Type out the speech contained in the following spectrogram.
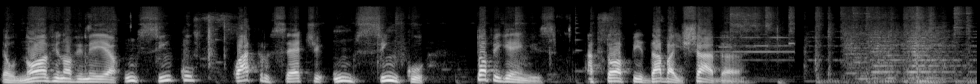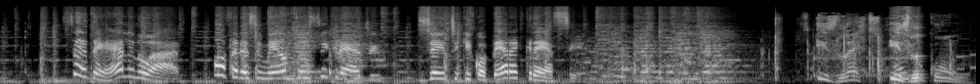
é o 996154715. Top Games, a top da Baixada. CDL no ar. Oferecimento Sicredi. Gente que coopera cresce. Slex.com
